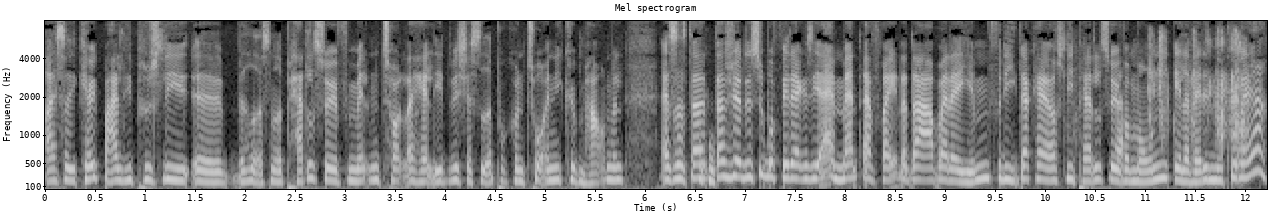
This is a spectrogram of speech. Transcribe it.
altså, jeg kan jo ikke bare lige pludselig, øh, hvad hedder sådan noget, paddlesurfe mellem 12 og halv et, hvis jeg sidder på kontor inde i København, vel? Altså, der, der synes jeg, det er super fedt, at jeg kan sige, ja, mandag og fredag, der arbejder jeg hjemme, fordi der kan jeg også lige paddlesurfe ja. om morgenen, eller hvad det nu kunne være.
